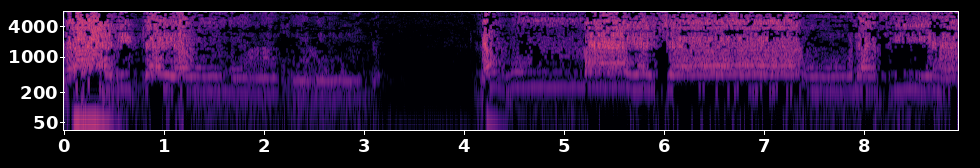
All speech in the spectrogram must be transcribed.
ذلك يوم الخلود لهم ما يشاءون فيها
